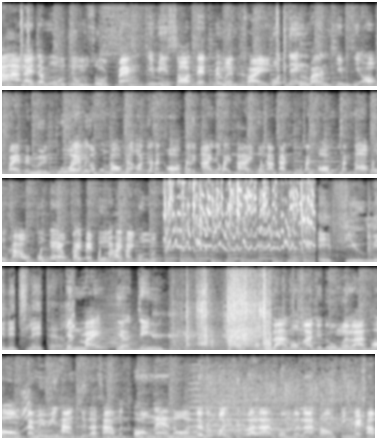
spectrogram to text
มาก ไหนจะหมูจุ่มสูตรแฟรงค์ที่มีซอสเด็ดไม่เหมือนใคร พุดดิ้งบ้านคิมที่ออกไปเป็นหมื่นถ้วยยังไม่รวมกุ้งดองเนื้อออสเนื้อสันคอเนื้อลิปอายเนื้อใบพายหมูสามชั้นหมูสันคอหมูสันนอกกุ้งขาวกุ้งแก้วไส้เป็ดหมูไม้ไผ่ไข่กุ้งหมึก A few minutes later. เห็นไหมเยอะจริง ร้านผมอาจจะดูเหมือนร้านทอง แต่ไม่มีทางขึ้นราคาเหมือนทองแน่นอน แล้วทุกคนคิดว่าร้านผมเหมือนร้านทองจริงไหมครับ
